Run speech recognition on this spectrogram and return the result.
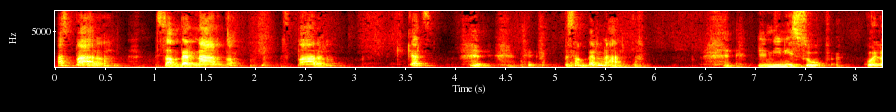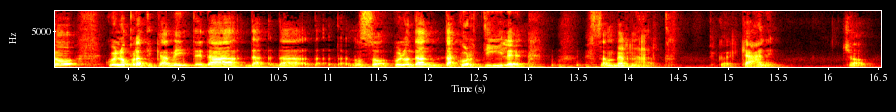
La sparo. San Bernardo. Sparo. Che cazzo? San Bernardo. Il mini sub. Quello, quello praticamente da, da, da, da, non so, quello da, cortile. San Bernardo. Il cane. Ciao.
